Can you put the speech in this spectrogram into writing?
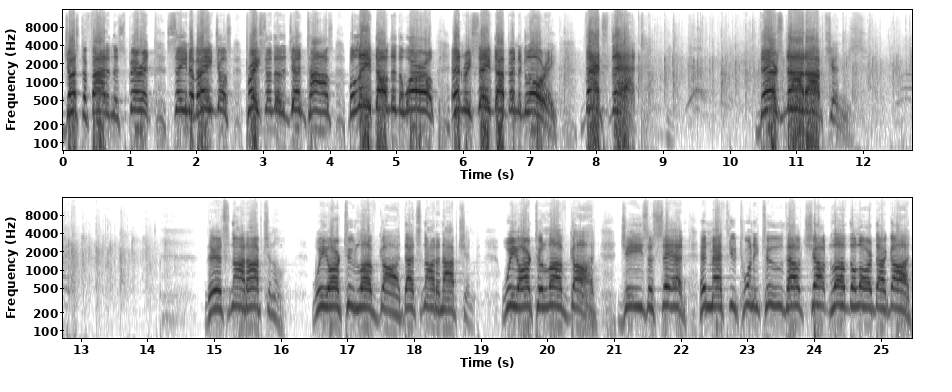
justified in the spirit, seen of angels, preached unto the Gentiles, believed on in the world, and received up into glory. That's that. There's not options. It's not optional. We are to love God. That's not an option. We are to love God. Jesus said in Matthew 22, Thou shalt love the Lord thy God.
